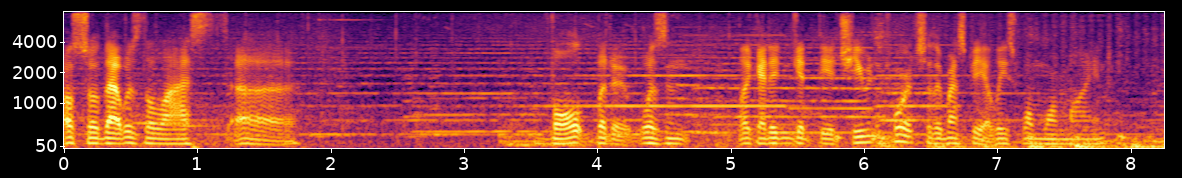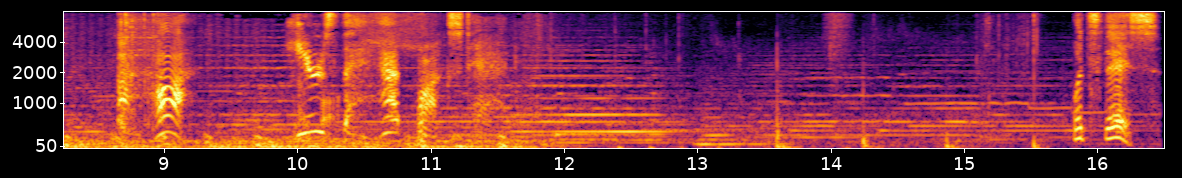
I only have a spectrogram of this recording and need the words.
Also, that was the last uh, vault, but it wasn't like I didn't get the achievement for it, so there must be at least one more mine. Aha! Here's the Hatbox tag. What's this?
